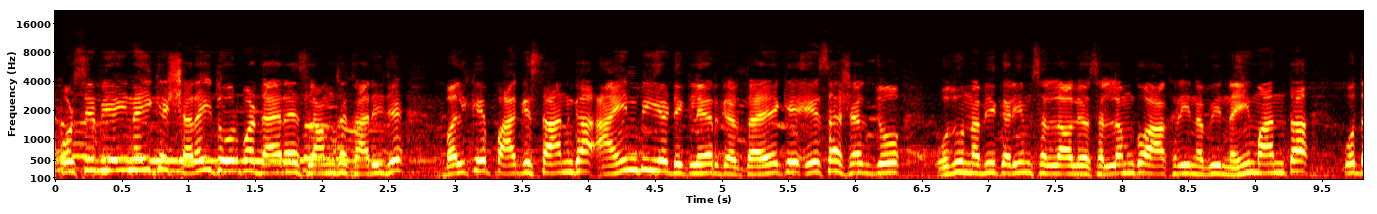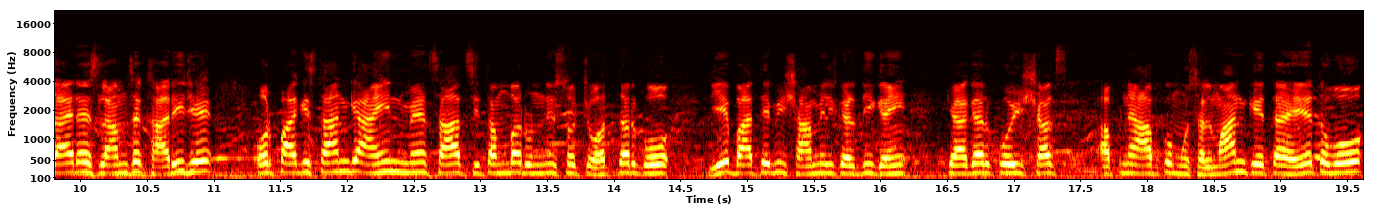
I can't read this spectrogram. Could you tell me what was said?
और सिर्फ़ यही नहीं कि शरई तौर पर दायरा इस्लाम से खारिज है, बल्कि पाकिस्तान का आइन भी ये डिक्लेयर करता है कि ऐसा शख्स जो हजूर नबी करीम सल्लल्लाहु अलैहि वसल्लम को आखिरी नबी नहीं मानता, वो दायरा इस्लाम से खारिज है। और पाकिस्तान के आइन में सात सितंबर उन्नीस को ये बातें भी शामिल कर दी गई कि अगर कोई शख्स अपने आप को मुसलमान कहता है तो वो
